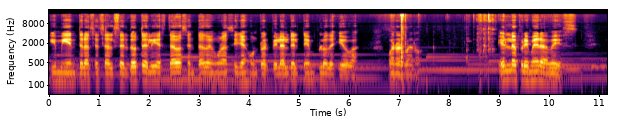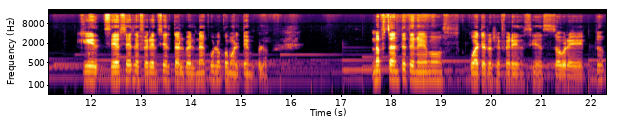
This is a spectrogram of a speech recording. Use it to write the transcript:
y mientras el sacerdote Elí estaba sentado en una silla junto al pilar del templo de Jehová. Bueno, hermano, es la primera vez que se hace referencia al tabernáculo como al templo. No obstante, tenemos cuatro referencias sobre esto.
